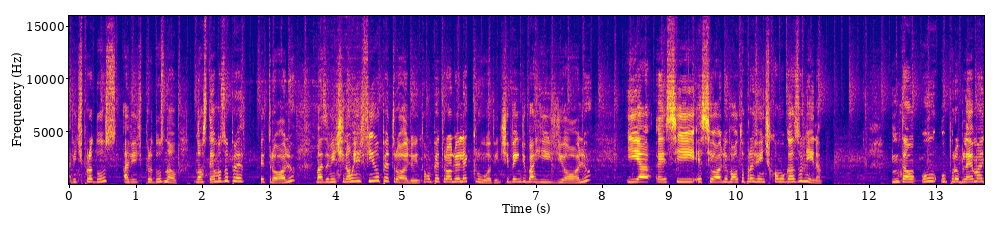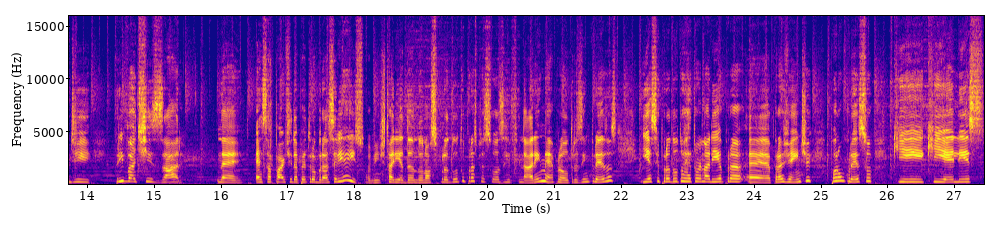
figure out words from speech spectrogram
A gente produz, a gente produz não. Nós temos o petróleo, mas a gente não refina o petróleo. Então o petróleo ele é cru. A gente vende barris de óleo e a, esse, esse óleo volta pra gente como gasolina. Então o, o problema de privatizar né, essa parte da Petrobras seria isso. A gente estaria dando o nosso produto para as pessoas refinarem, né, para outras empresas, e esse produto retornaria para é, a gente por um preço que, que eles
